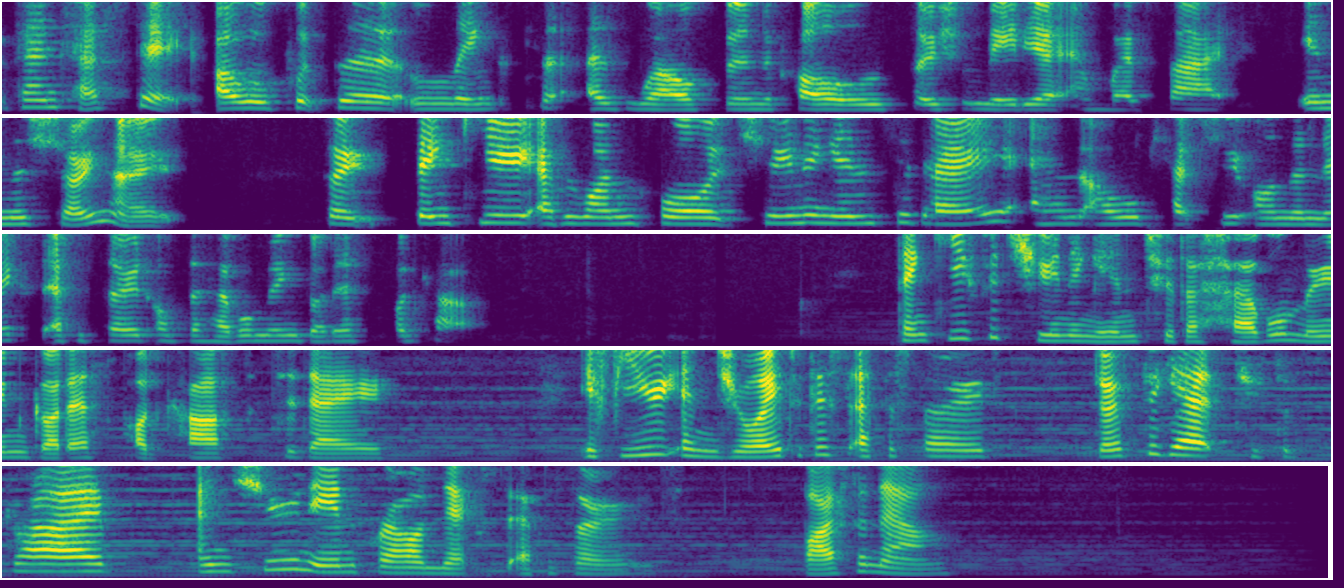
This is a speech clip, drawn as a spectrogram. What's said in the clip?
Fantastic. I will put the links as well for Nicole's social media and website in the show notes. So, thank you everyone for tuning in today, and I will catch you on the next episode of the Herbal Moon Goddess podcast. Thank you for tuning in to the Herbal Moon Goddess podcast today. If you enjoyed this episode, don't forget to subscribe and tune in for our next episode. Bye for now.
